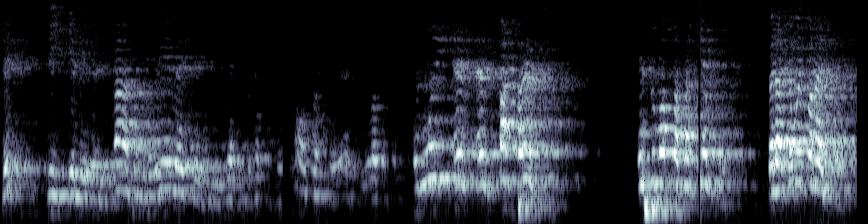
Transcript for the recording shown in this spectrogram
¿Sí? Sí, quién vive en su casa, no vive, que si ya se peleó con su esposo, que esto y otro. Es muy, es, es, pasa eso. Eso va a pasar siempre. Pero ¿a qué voy con esto?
